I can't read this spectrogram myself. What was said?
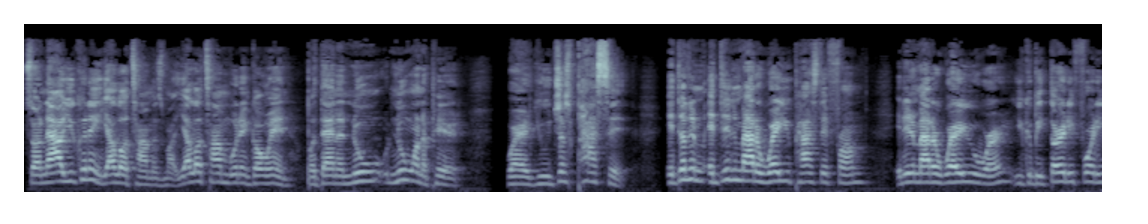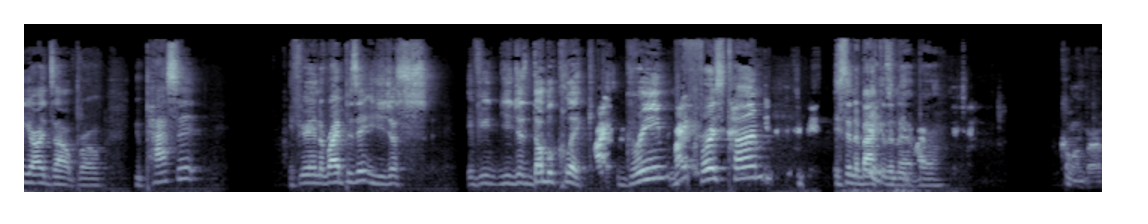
So now you couldn't yellow time as much. Yellow time wouldn't go in, but then a new new one appeared where you just pass it. It didn't it didn't matter where you passed it from. It didn't matter where you were. You could be 30, 40 yards out, bro. You pass it. If you're in the right position, you just if you you just double click green Right. first time, it's in the back of the net, bro. Come on, bro.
